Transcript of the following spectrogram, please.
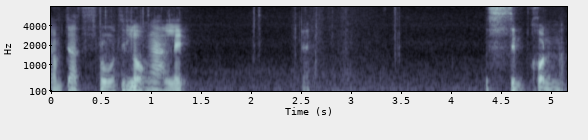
กำจัดศัตรูที่โรงงานเล็กสิบคนอะ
